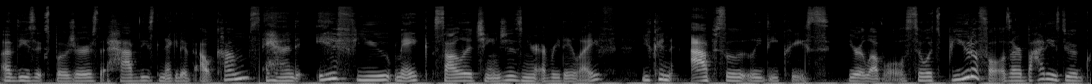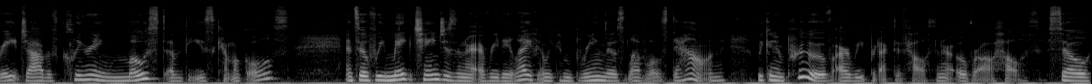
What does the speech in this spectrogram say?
of these exposures that have these negative outcomes. And if you make solid changes in your everyday life, you can absolutely decrease your levels. So what's beautiful is our bodies do a great job of clearing most of these chemicals. And so if we make changes in our everyday life and we can bring those levels down, we can improve our reproductive health and our overall health. So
